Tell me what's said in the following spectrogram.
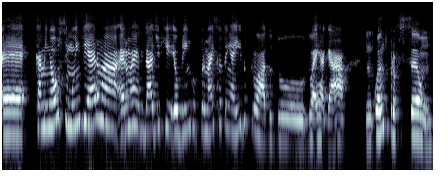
é, caminhou-se muito e era uma, era uma realidade que eu brinco, por mais que eu tenha ido para o lado do, do RH enquanto profissão,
